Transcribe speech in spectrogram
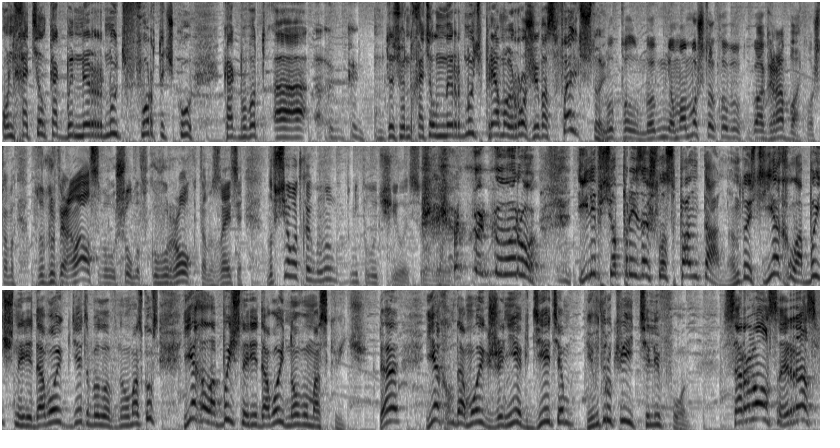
Он хотел как бы нырнуть в форточку, как бы вот... а, то есть он хотел нырнуть прямо рожей в асфальт, что ли? Ну, пол- ну, а может, только акробат. Может, там сгруппировался бы, ушел бы в кувырок, там, знаете. Но все вот как бы, ну, не получилось. Какой кувырок? Или все произошло спонтанно? Ну, то есть ехал обычный рядовой, где это было в Новомосковске, ехал обычный рядовой новый москвич, да? Ехал домой к жене, к детям, и вдруг видит телефон. Сорвался и раз в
